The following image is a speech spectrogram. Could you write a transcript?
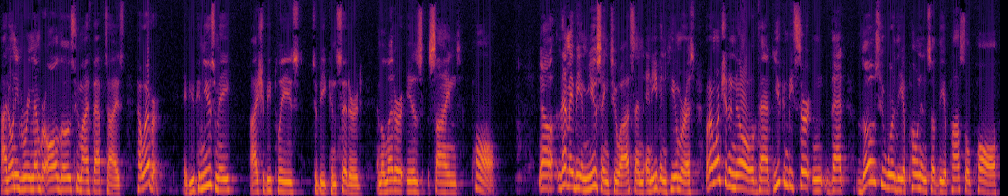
I don't even remember all those whom I've baptized. However, if you can use me, I should be pleased to be considered. And the letter is signed Paul. Now, that may be amusing to us and, and even humorous, but I want you to know that you can be certain that those who were the opponents of the apostle Paul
